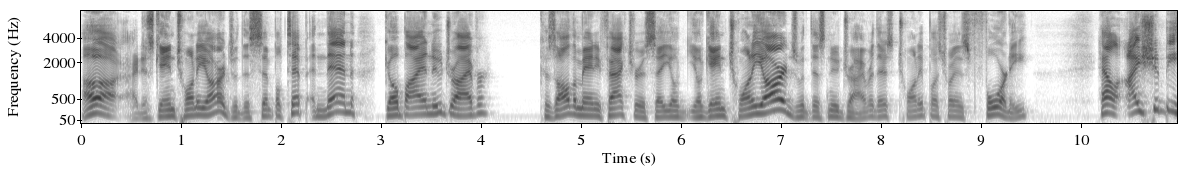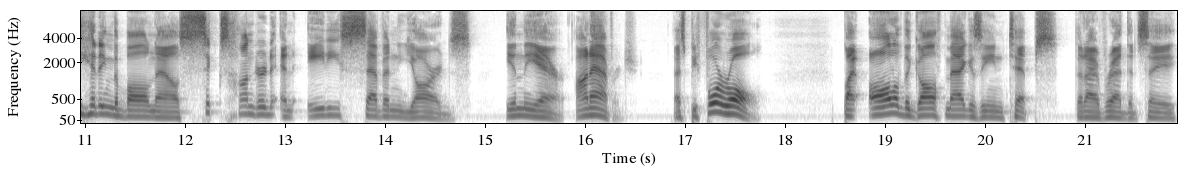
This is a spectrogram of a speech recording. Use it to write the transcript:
Oh, I just gained 20 yards with this simple tip. And then go buy a new driver because all the manufacturers say you'll, you'll gain 20 yards with this new driver. There's 20 plus 20 is 40. Hell, I should be hitting the ball now 687 yards in the air on average. That's before roll. By all of the golf magazine tips that I've read that say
